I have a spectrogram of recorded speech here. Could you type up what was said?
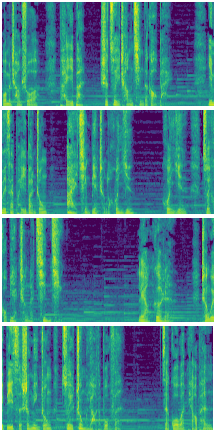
我们常说，陪伴是最长情的告白，因为在陪伴中，爱情变成了婚姻，婚姻最后变成了亲情。两个人，成为彼此生命中最重要的部分。在锅碗瓢盆、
